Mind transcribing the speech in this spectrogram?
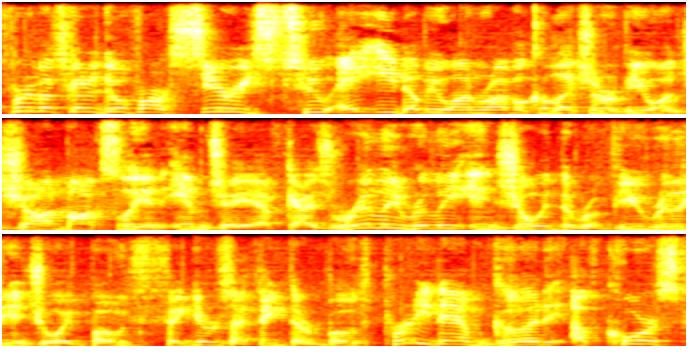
pretty much going to do it for our Series 2 AEW Unrivaled Collection review on Jon Moxley and MJF. Guys, really, really enjoyed the review. Really enjoyed both figures. I think they're both pretty damn good. Of course,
